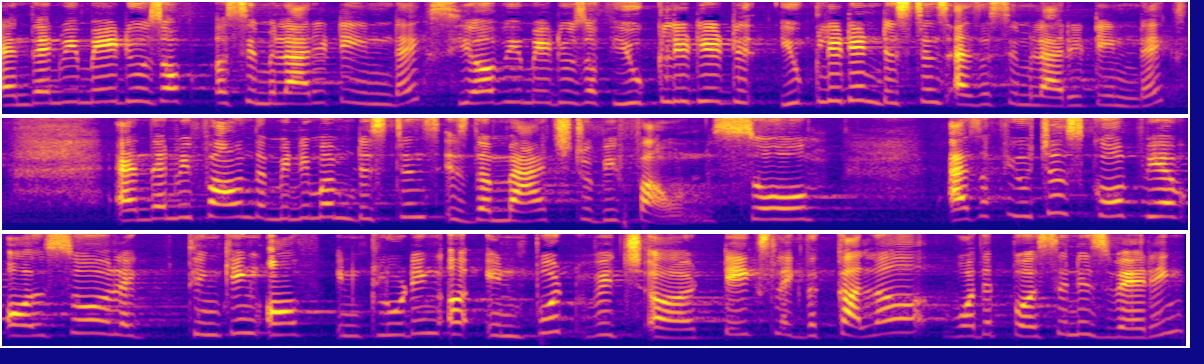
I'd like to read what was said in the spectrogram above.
And then we made use of a similarity index. Here we made use of Euclidean, distance as a similarity index. And then we found the minimum distance is the match to be found. So as a future scope, we have also like thinking of including an input which uh, takes like the color what the person is wearing.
